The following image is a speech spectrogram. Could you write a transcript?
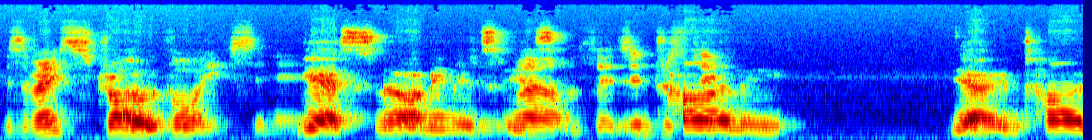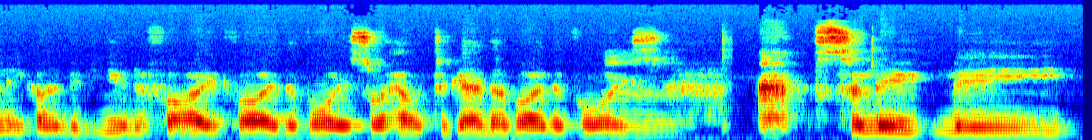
There's a very strong oh, voice in it. Yes, no, I mean it's well. it's, so it's entirely, yeah, entirely kind of unified by the voice or held together by the voice. Mm. Absolutely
